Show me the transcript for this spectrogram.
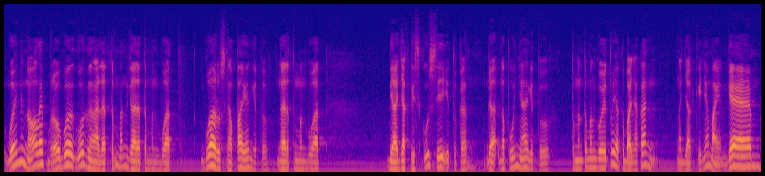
gue ini nolep bro. Gue gue gak ada temen gak ada temen buat gue harus ngapain gitu. Nggak ada temen buat diajak diskusi gitu kan. Nggak nggak punya gitu. Teman-teman gue itu ya kebanyakan ngajakinnya main game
